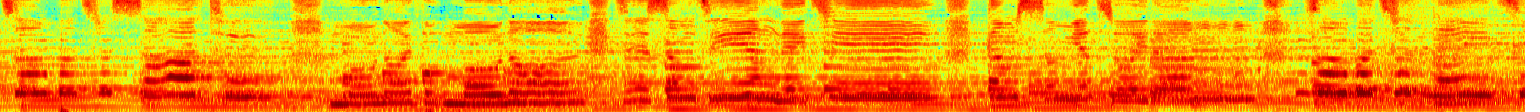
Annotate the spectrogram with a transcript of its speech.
装不出洒脱。无奈复无奈，这心只因你知，甘心一再等，装不出你知。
